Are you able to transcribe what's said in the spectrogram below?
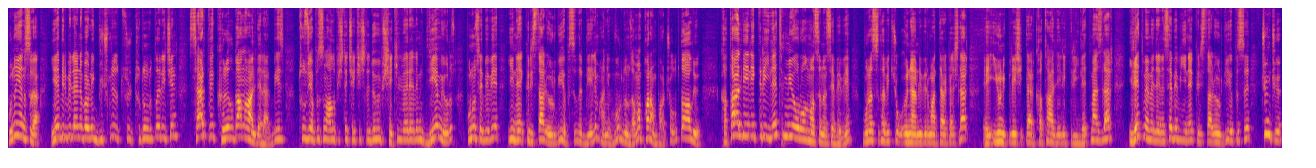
Bunun yanı sıra yine birbirlerine böyle güçlü tutundukları için sert ve kırılgan haldeler. Biz tuz yapısını alıp işte çekiçle dövüp şekil verelim diyemiyoruz. Bunun sebebi yine kristal örgü yapısıdır diyelim. Hani vurduğun zaman paramparça olup dağılıyor. Katı halde elektriği iletmiyor olmasının sebebi, burası tabii ki çok önemli bir madde arkadaşlar. E, iyonik bileşikler katı halde elektriği iletmezler. İletmemelerinin sebebi yine kristal örgü yapısı. Çünkü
